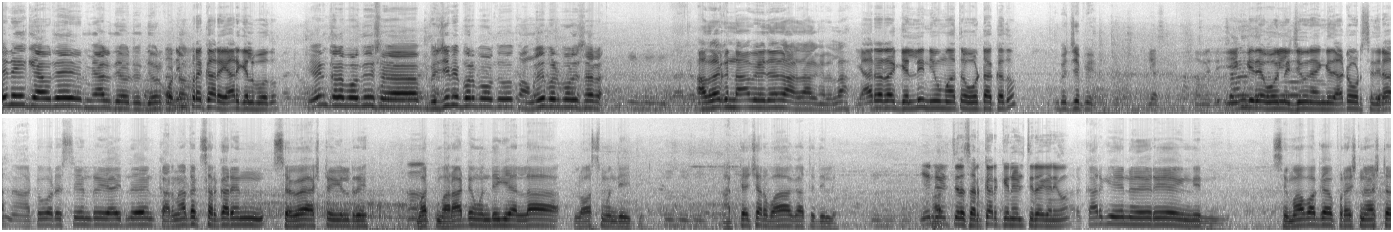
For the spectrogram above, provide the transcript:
ಏನಿಗೆ ಯಾವುದೇ ಮ್ಯಾಲ ದೇವ್ರು ದೇವ್ರು ಕೊಟ್ಟ ನಿಮ್ಮ ಪ್ರಕಾರ ಯಾರು ಗೆಲ್ಬೋದು? ಏನು ಕಲ್ಬೋದು ಸರ್? ಬಿ ಜೆ ಪಿ ಬರ್ಬೋದು ಕಾಂಗ್ರೆಸ್ ಬರ್ಬೋದು ಸರ್. ಅದ್ರಾಗ ನಾವು ಹೇಳಿದ್ರೆ ಅದಾಗಂಗಿಲ್ಲ ಯಾರ್ಯಾರ ಗೆಲ್ಲಿ ನೀವು ಮಾತ್ರ ಓಟ್ ಹಾಕೋದು? ಬಿ ಜೆ ಪಿ ಹೆಂಗಿದೆ ಹೋಗ್ಲಿ ಜೀವನ ಹೆಂಗಿದೆ? ಆಟೋ ಓಡಿಸಿದಿರಾ ಆಟೋ ಓಡಿಸ್ತೀನಿ ರೀ ಏನು ಕರ್ನಾಟಕ ಸರ್ಕಾರ ಏನು ಸೇವೆ ಅಷ್ಟು ಇಲ್ರಿ. ಮತ್ತು ಮರಾಠಿ ಮಂದಿಗೆ ಎಲ್ಲ ಲಾಸ್ ಮಂದಿ ಐತಿ. ಅತ್ಯಾಚಾರ ಭಾಳ ಆಗತ್ತದಿಲ್ಲ ಏನು ಹೇಳ್ತೀರಾ? ಸರ್ಕಾರಕ್ಕೆ ಏನು ಹೇಳ್ತೀರಾ ಈಗ ನೀವು? ಸರ್ಕಾರಕ್ಕೆ ಏನು ರೀ ಸಿಮಾವಾಗ ಪ್ರಶ್ನೆ ಅಷ್ಟು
